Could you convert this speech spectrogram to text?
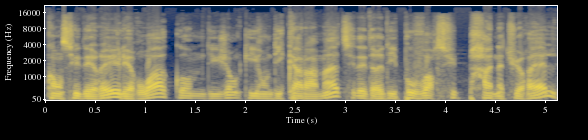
considéré les rois comme des gens qui ont dit karamat, c'est-à-dire des pouvoirs supranaturels,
